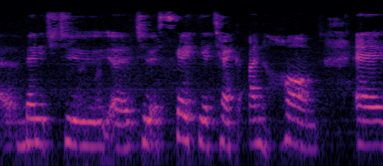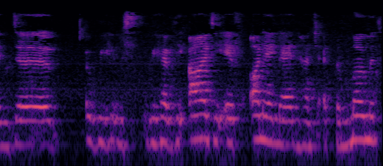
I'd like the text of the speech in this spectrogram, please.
Uh, managed to uh, to escape the attack unharmed, and uh, we, we have the IDF on a manhunt at the moment.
